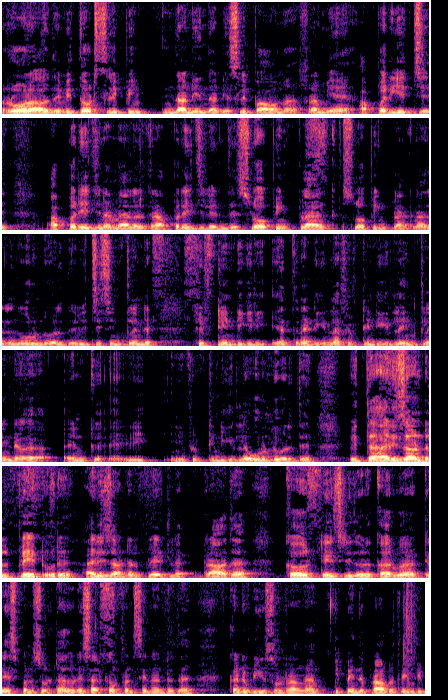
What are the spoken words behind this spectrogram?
ரோல் ஆகுது வித்தவுட் ஸ்லிப்பிங் இந்தாண்டி இந்தாண்டி ஸ்லிப் ஆகாமல் from a upper edge upper ஏஜ்னா மேலே இருக்கிற அப்பர் ஏஜ்லேருந்து ஸ்லோப்பிங் பிளாங்க் ஸ்லோப்பிங் பிளாங்க்னா அதுலேருந்து உருண்டு வருது விச் இஸ் இன்க்ளைண்டட் 15 டிகிரி எத்தனை டிகிரில 15 டிகிரில இன்க்ளைண்ட் ஃபிஃப்டீன் டிகிரியில் உருண்டு வருது. வித் த ஹரிசாண்டல் பிளேட் ஒரு ஹரிசாண்டல் பிளேட்டில் ட்ரா த கர்வ் டேஸ்ட் இதோட கர்வை ட்ரேஸ் பண்ண சொல்லிட்டு அதோட சர்க்கம்ஃபரன்ஸ் என்னன்றதை கண்டுபிடிக்க சொல்கிறாங்க இப்போ இந்த ப்ராப்ளத்தை எப்படி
